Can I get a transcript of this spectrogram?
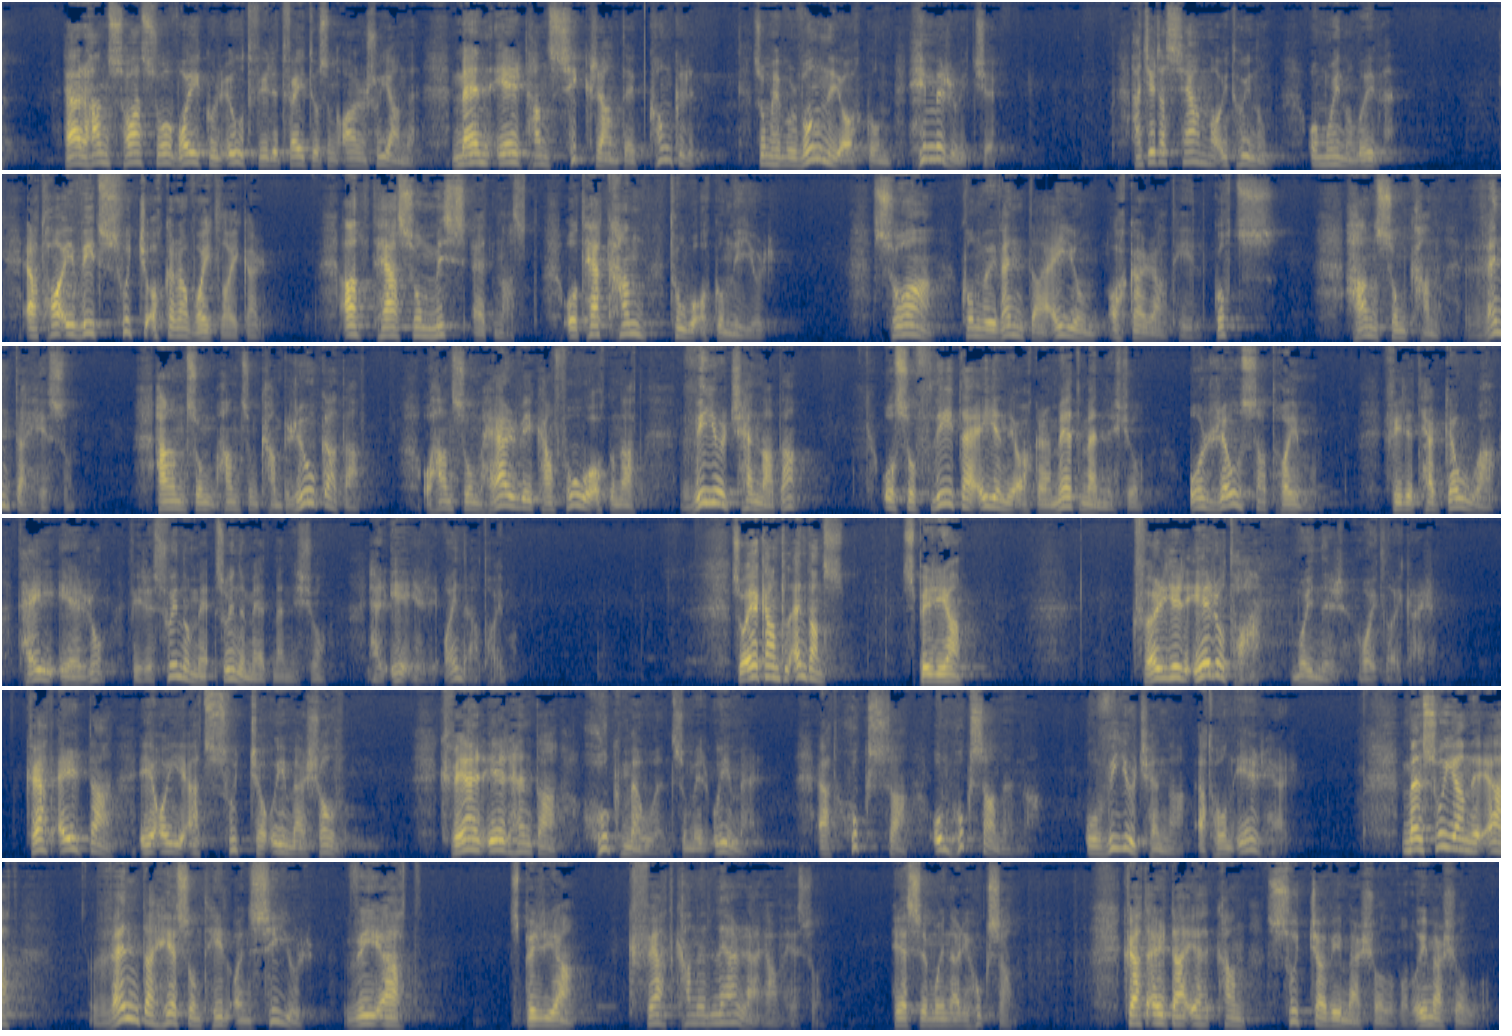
Her han sa så vøykur ut fyrir 2000 år sjøane, men er han sikrande kongeren som hefur vunni okkon himmerrujtje. Han gjør det samme i tøynum og munum løyve. At ha i vid suttje okkara vøykløykar, alt det som misetnast, og det kan to okkon nyur. Så kunne vi venta eion okkara til gods Han som kan venta hesson. Han som, han som kan bruka det. og han som her vi kan få och at vi gjør känna det. og så flyta egen i okkara med og rosa tøymon, För det här goa, tei är det. För det er med människor. Här er det ena av tøymon. Så jeg kan til endans spyrja, hver er er å ta? møyner vøytløykar. Hvert er det er oi at suttja ui mer sjov? Hver er henta hugmøven som er ui mer? At hugsa om hugsanena og viurkjenna at hon er her. Men så gjerne er at venda hesson til ein sigur vi at spyrja hva kan jeg læra av hesson? Hese munar i hugsan. Hva er det jeg kan sutja vi mer sjolvun, og i mer sjolvun.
